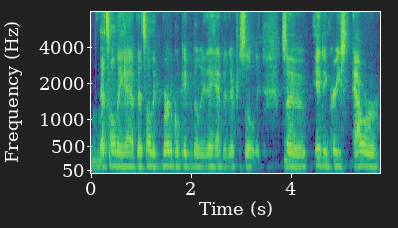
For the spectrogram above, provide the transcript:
Mm-hmm. That's all they have. That's all the vertical capability they have in their facility. So mm-hmm. it increased our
